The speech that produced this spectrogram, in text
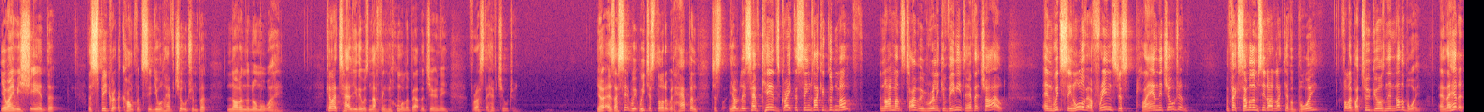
You know, Amy shared that the speaker at the conference said, You will have children, but not in the normal way. Can I tell you, there was nothing normal about the journey for us to have children? You know, as I said, we, we just thought it would happen. Just, you know, let's have kids. Great, this seems like a good month. In nine months' time, it would be really convenient to have that child. And we'd seen all of our friends just plan their children. In fact, some of them said, I'd like to have a boy, followed by two girls, and then another boy. And they had it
